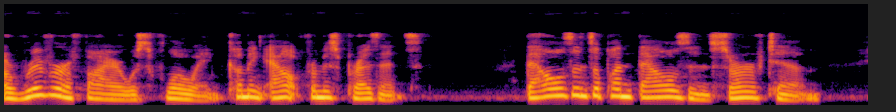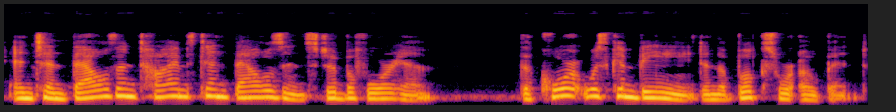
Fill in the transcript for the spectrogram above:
A river of fire was flowing, coming out from his presence. Thousands upon thousands served him, and ten thousand times ten thousand stood before him. The court was convened, and the books were opened.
